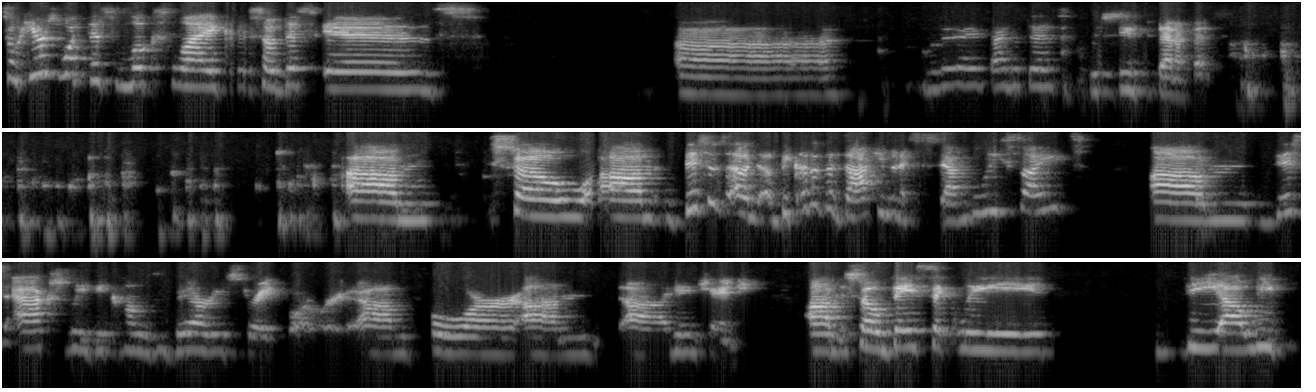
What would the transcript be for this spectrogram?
so here's what this looks like. So this is, uh, Received benefits. Um, so um, this is a, because of the document assembly site. Um, this actually becomes very straightforward um, for um, uh, name change. Um, so basically, the uh, we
